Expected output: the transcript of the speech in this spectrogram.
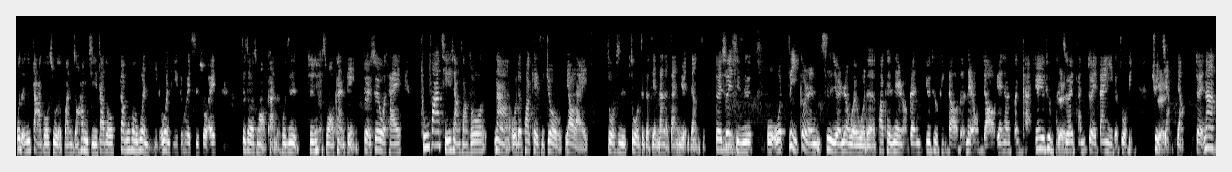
或者是大多数的观众，他们其实大多大部分问你的问题就会是说，哎，这周有什么好看的，或者最近有什么好看的电影？对，所以我才突发奇想，想说，那我的 podcast 就要来做，是做这个简单的单元这样子。对，所以其实我我自己个人是有人认为，我的 podcast 内容跟 YouTube 频道的内容比较有点像是分开，因为 YouTube 可能只会针对单一一个作品去讲这样。对，那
